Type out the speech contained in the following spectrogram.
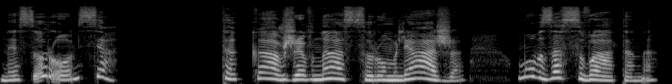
не соромся. Така вже в нас соромляжа, мов засватана.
